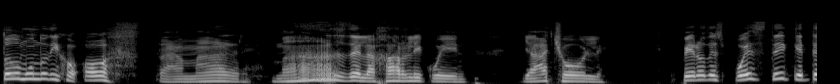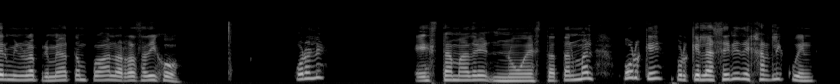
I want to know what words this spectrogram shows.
todo el mundo dijo, ¡Osta madre! Más de la Harley Quinn. Ya chole. Pero después de que terminó la primera temporada, la raza dijo, órale, esta madre no está tan mal. ¿Por qué? Porque la serie de Harley Quinn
